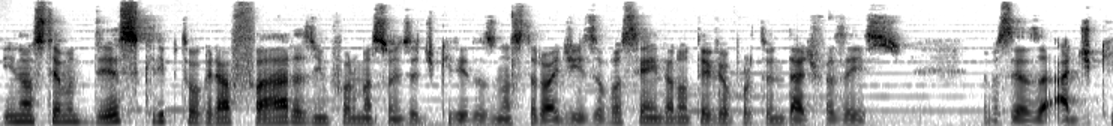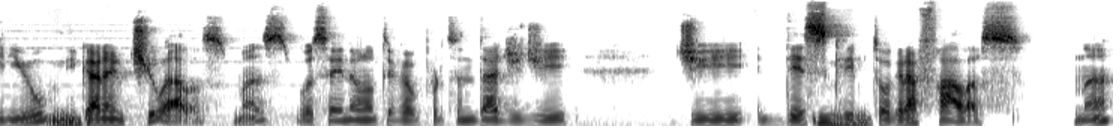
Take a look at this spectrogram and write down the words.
e nós temos descriptografar as informações adquiridas no asteroide Isa. Você ainda não teve a oportunidade de fazer isso. Você adquiriu hum. e garantiu elas, mas você ainda não teve a oportunidade de, de descriptografá-las, né?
